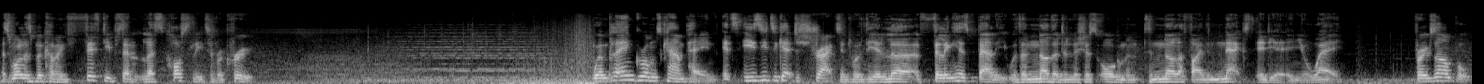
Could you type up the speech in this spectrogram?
as well as becoming 50% less costly to recruit. When playing Grom's campaign, it's easy to get distracted with the allure of filling his belly with another delicious augment to nullify the next idiot in your way. For example,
